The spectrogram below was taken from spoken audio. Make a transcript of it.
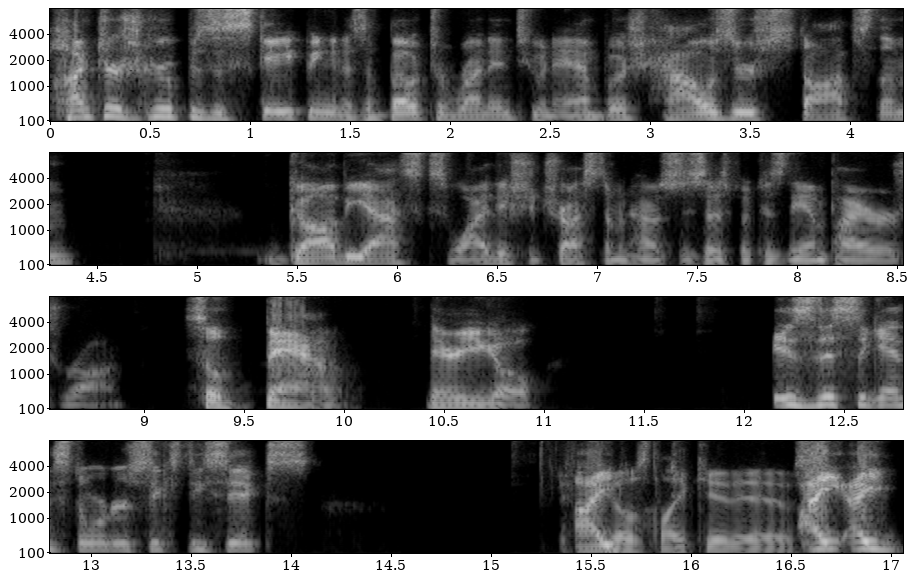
Hunter's group is escaping and is about to run into an ambush. Howzer stops them. Gobi asks why they should trust him, and Howzer says because the Empire is wrong. So, bam, there you go. Is this against Order 66? It I- feels like it is. I, I,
